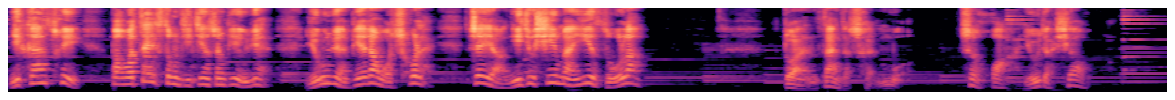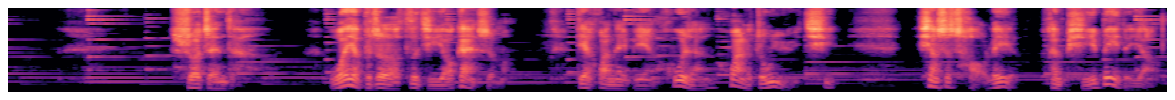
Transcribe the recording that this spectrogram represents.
你干脆把我再送进精神病院，永远别让我出来，这样你就心满意足了。短暂的沉默，这话有点效果。说真的，我也不知道自己要干什么。电话那边忽然换了种语气，像是吵累了、很疲惫的样子。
